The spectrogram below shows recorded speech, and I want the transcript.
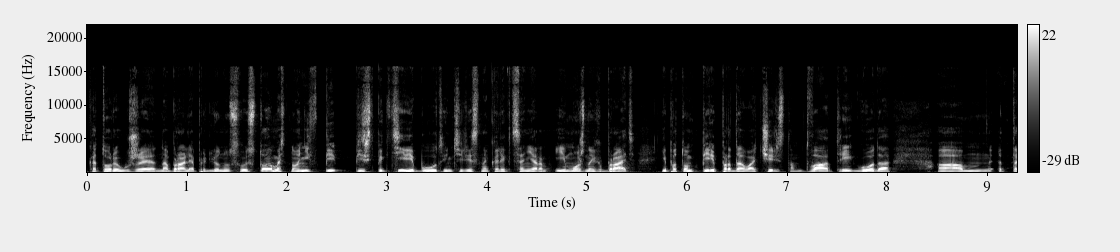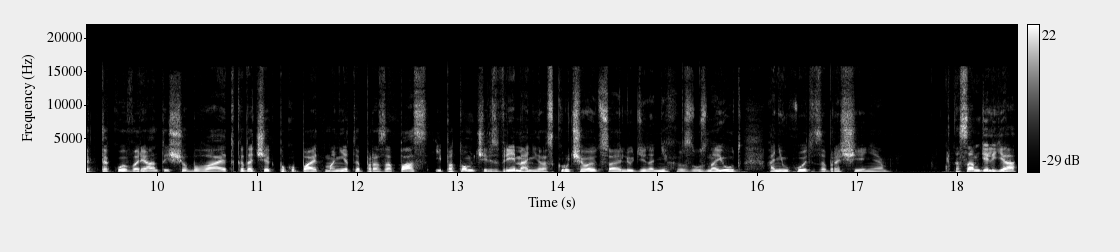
которые уже набрали определенную свою стоимость, но они в перспективе будут интересны коллекционерам, и можно их брать и потом перепродавать через там 2-3 года. Э, так, такой вариант еще бывает, когда человек покупает монеты про запас и потом через через время они раскручиваются, люди на них узнают, они уходят из обращения. На самом деле я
